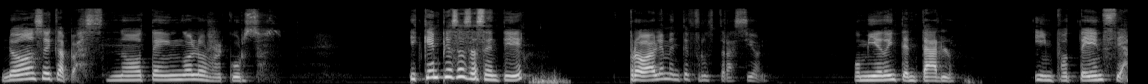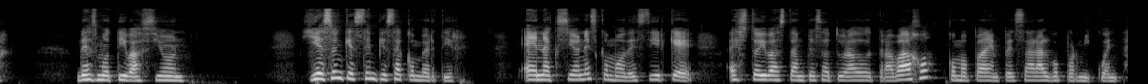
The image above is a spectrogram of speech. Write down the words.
no soy capaz, no tengo los recursos. ¿Y qué empiezas a sentir? Probablemente frustración o miedo a intentarlo, impotencia, desmotivación. ¿Y eso en qué se empieza a convertir? En acciones como decir que estoy bastante saturado de trabajo como para empezar algo por mi cuenta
